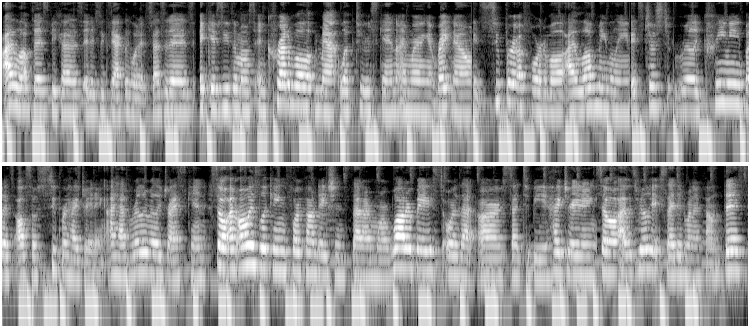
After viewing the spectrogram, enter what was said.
I love this because it is exactly what it says it is. It gives you the most incredible matte look to your skin. I'm wearing it right now. It's super affordable. I love Maybelline. It's just really creamy, but it's also super hydrating. I have really, really dry skin. So I'm always looking for foundations that are more water-based or that are said to be hydrating. So I was really excited when I found this.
